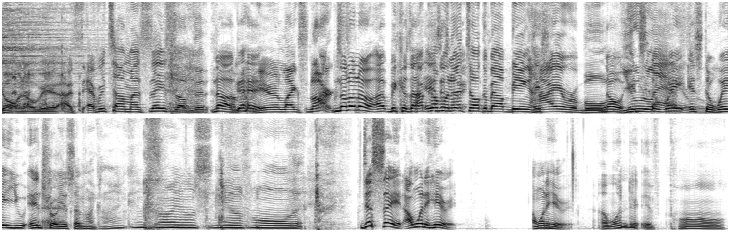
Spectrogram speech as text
going over here. I, every time I say something, No, I'm, go I'm ahead. hearing like snarks. No, no, no. I, because I, How it's come when the- I talk about being hireable, No, you it's laugh? the way it's the way you intro yourself. You're like I can find a CFO. Just say it. I want to hear it. I want to hear it. I wonder if Paul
